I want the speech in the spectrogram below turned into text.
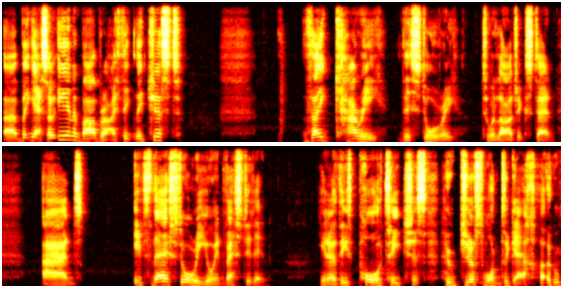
uh, but yeah, so Ian and Barbara, I think they just they carry this story to a large extent, and it's their story you're invested in. You know, these poor teachers who just want to get home,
